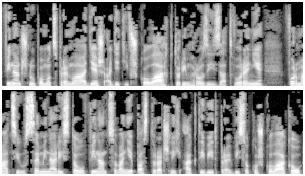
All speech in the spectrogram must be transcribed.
finančnú pomoc pre mládež a deti v školách, ktorým hrozí zatvorenie, formáciu seminaristov, financovanie pastoračných aktivít pre vysokoškolákov,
